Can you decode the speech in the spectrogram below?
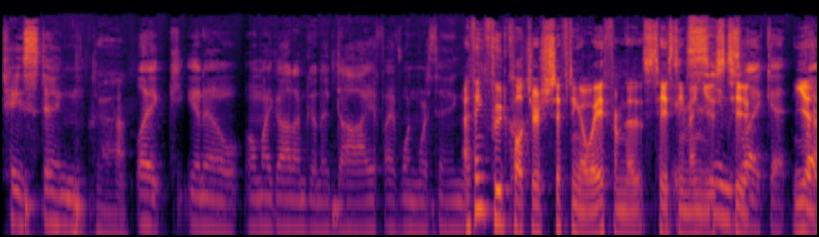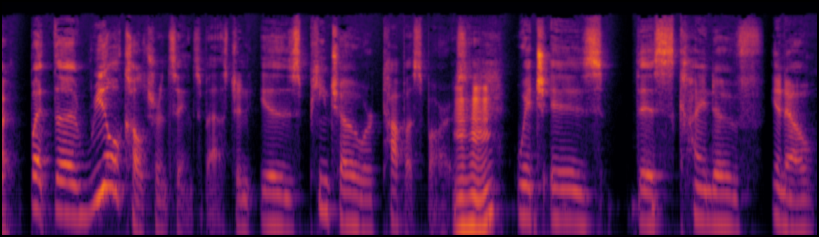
tasting, yeah. like, you know, oh my God, I'm going to die if I have one more thing. I think food culture is shifting away from those tasting it menus seems too. like it. Yeah. But, but the real culture in San Sebastian is pincho or tapas bars, mm-hmm. which is this kind of, you know,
